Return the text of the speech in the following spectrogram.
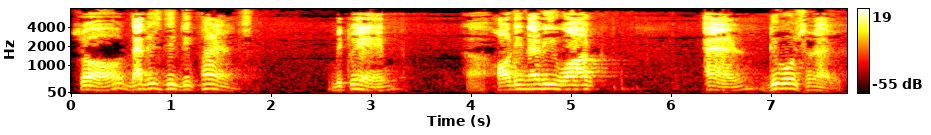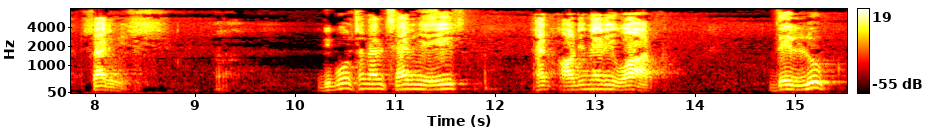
so that is the difference between uh, ordinary work and devotional service. Uh, devotional service and ordinary work, they look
